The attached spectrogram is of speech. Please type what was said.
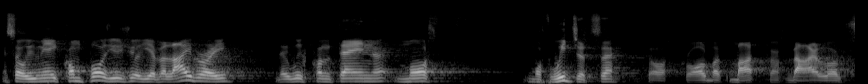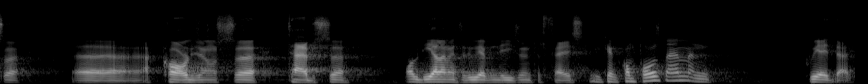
And so you may compose, usually you have a library that will contain most, most widgets, uh, so scroll buttons, dialogues, uh, accordions, tabs, all the elements that we have in the user interface. You can compose them and create that.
